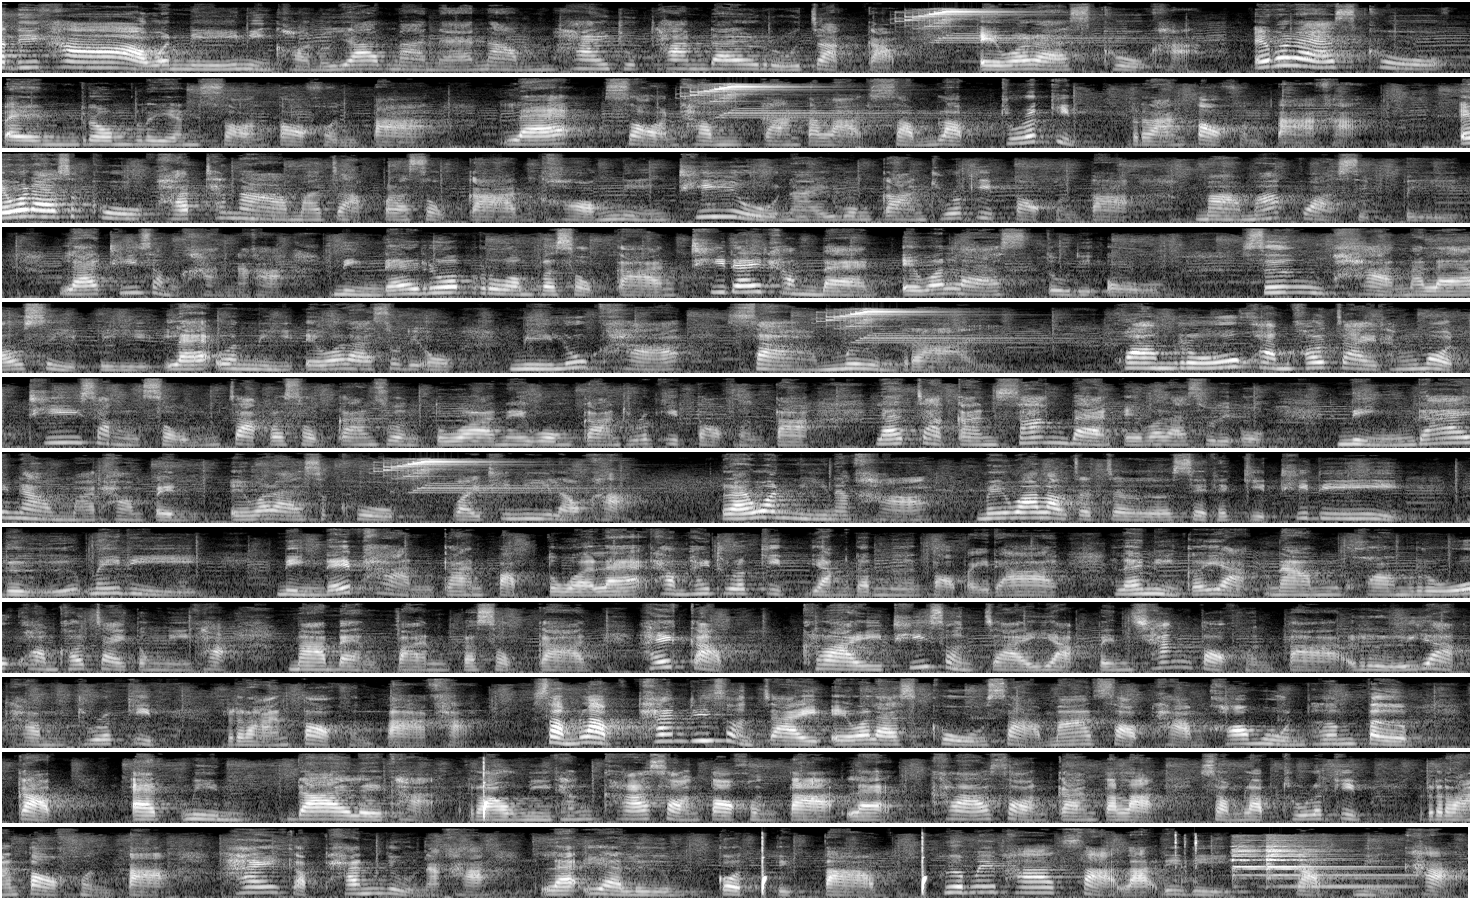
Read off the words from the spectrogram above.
วัสดีค่ะ วันนี้หนิงขออนุญาตมาแนะนำให้ทุกท่านได้รู้จักกับ Everlast School ค่ะ Everlast School เป็นโรงเรียนสอนต่อขนตา และสอนทำการตลาดสำหรับธุรกิจร้านต่อขนตาค่ะ Everlast School พัฒนามาจากประสบการณ์ของหนิงที่อยู่ในวงการธุรกิจต่อขนตามามากกว่า 10 ปี และที่สำคัญนะคะ หนิงได้รวบรวมประสบการณ์ที่ได้ทำแบรนด์ Everlast Studio ซึ่งผ่านมาแล้ว 4 ปี และวันนี้ Everlast Studio มีลูกค้า 30,000 ราย ความรู้ความเข้าใจทั้งหมดที่สั่งสมจากประสบการณ์ส่วนตัวในวงการธุรกิจต่อขนตา และจากการสร้างแบรนด์ Everlast Studio หนิงได้นำมาทำเป็น Everlast School ไว้ที่นี่แล้วค่ะ และวันนี้นะคะ ไม่ว่าเราจะเจอเศรษฐกิจที่ดี หรือไม่ดี หนิงได้ผ่านการปรับตัวและทำให้ธุรกิจยังดำเนินต่อไปได้ และหนิงก็อยากนำความรู้ความเข้าใจตรงนี้ค่ะ มาแบ่งปันประสบการณ์ให้กับ ใครที่สนใจอยากเป็นช่างต่อขนตา หรืออยากทำธุรกิจร้านต่อขนตาค่ะสำหรับท่านที่สนใจ Everlast School สามารถสอบถามข้อมูลเพิ่มเติมกับแอดมินได้เลยค่ะ เรามีทั้งคลาสสอนต่อขนตา และคลาสสอนการตลาดสำหรับธุรกิจร้านต่อขนตาให้กับท่านอยู่นะคะ และอย่าลืมกดติดตาม เพื่อไม่พลาดสาระดีๆ กับหนิงค่ะ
